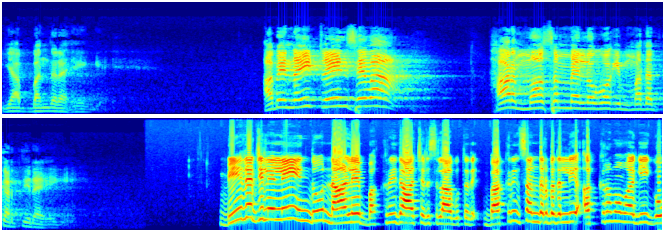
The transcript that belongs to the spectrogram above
या बंद रहेंगे। अब नई ट्रेन सेवा हर मौसम में लोगों की मदद करती रहेगी। ಬೀದರ್ ಜಿಲ್ಲೆಯಲ್ಲಿ ಇಂದು ನಾಳೆ ಬಕ್ರೀದ್ ಆಚರಿಸಲಾಗುತ್ತದೆ. ಬಕ್ರೀದ್ ಸಂದರ್ಭದಲ್ಲಿ ಅಕ್ರಮವಾಗಿ ಗೋ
